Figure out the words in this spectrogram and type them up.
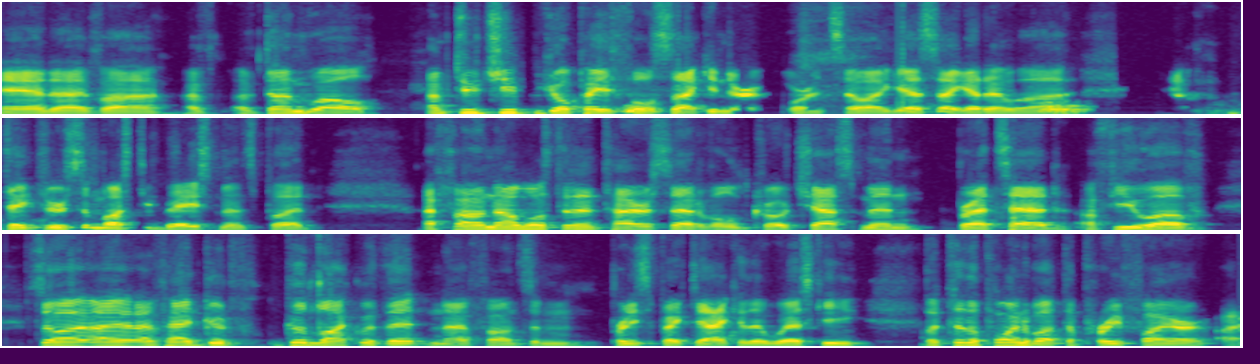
and I've uh, I've, I've done well. I'm too cheap to go pay full secondary for it, so I guess I got to uh, dig through some musty basements. But I found almost an entire set of Old Crow chessmen. Brett's had a few of. So I, have had good good luck with it, and I found some pretty spectacular whiskey. But to the point about the pre-fire, I,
